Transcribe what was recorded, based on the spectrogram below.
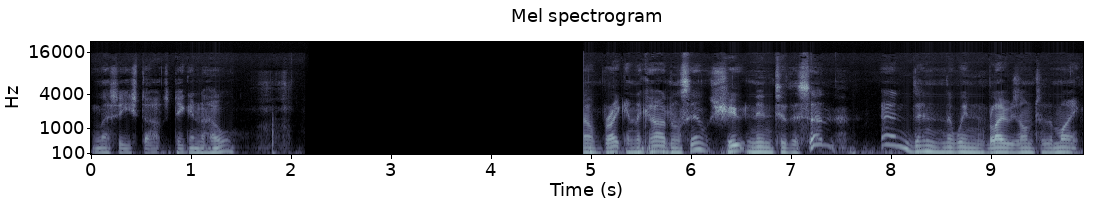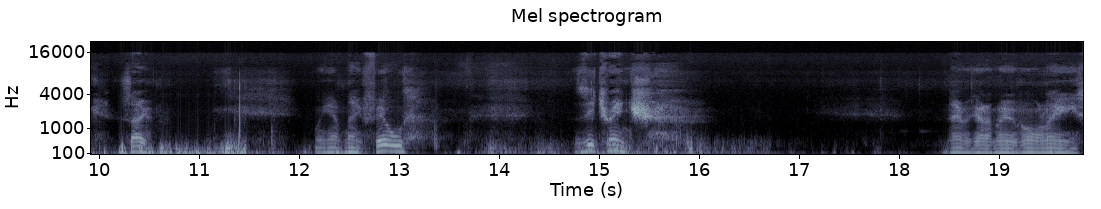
Unless he starts digging the hole. Now breaking the cardinal seal, shooting into the sun and then the wind blows onto the mic. So we have now filled the trench. Now we've got to move all these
